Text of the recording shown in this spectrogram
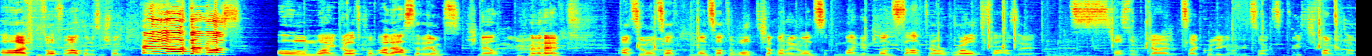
Ah, ich bin so auf Rathalos gespannt. Rathalos! Oh mein Gott, kommt alle erste der Jungs. Schnell. Also Monster, Monster Hunter World, ich habe meine, Monster, meine Monster Hunter World Phase. Das war so geil. Zwei Kollegen mal gezockt. Richtig fun gemacht.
